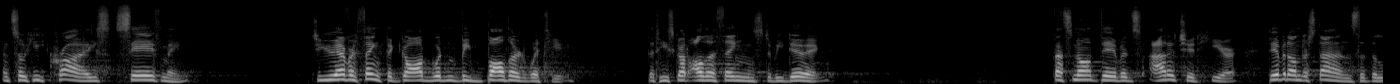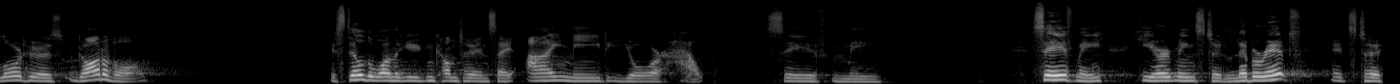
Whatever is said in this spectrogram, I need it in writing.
And so he cries, Save me. Do you ever think that God wouldn't be bothered with you? That he's got other things to be doing? That's not David's attitude here. David understands that the Lord, who is God of all, is still the one that you can come to and say, I need your help. Save me. Save me here means to liberate, it's to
